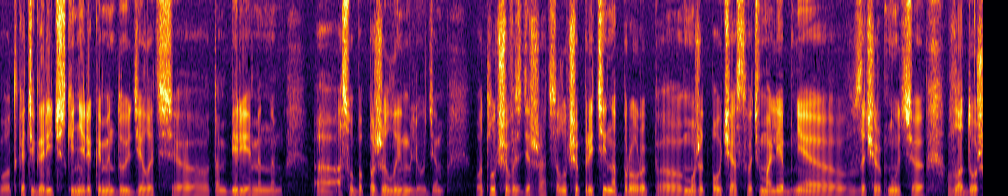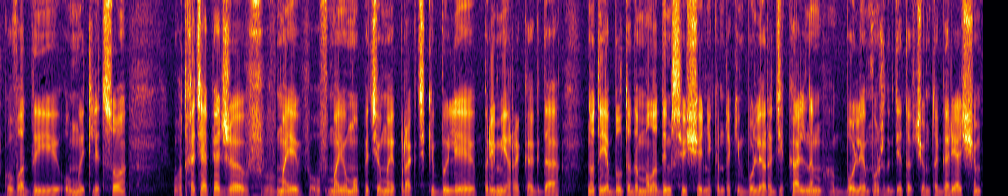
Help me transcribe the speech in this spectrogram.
Вот, категорически не рекомендую делать э, там, беременным, особо пожилым людям. Вот лучше воздержаться, лучше прийти на прорубь, э, может поучаствовать в молебне, э, зачерпнуть э, в ладошку воды, умыть лицо – вот, хотя, опять же, в, моей, в моем опыте, в моей практике были примеры, когда, ну, это я был тогда молодым священником, таким более радикальным, более, может, где-то в чем-то горячим.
